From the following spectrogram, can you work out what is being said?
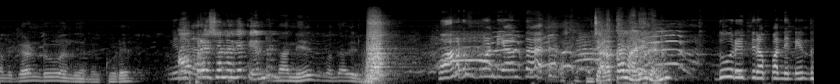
ಒಂದು ಗಂಡು ಒಂದು ಹೆಣ್ಣು ಕುಡಿ. ಆಪರೇಷನ್ ಆಗೈತೇನ್ರಿ ನಾನು ಏನ್ ಬಂದಾಳಿಲ್ಲ. ಹೊಡೆಸ್ಕೊಂಡಿ ಅಂತ. ಜಳಕ ಮಾಡಿರೇನು? ದೂರ ಐತಿರಪ್ಪ ನಿನ್ನಿಂದ.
